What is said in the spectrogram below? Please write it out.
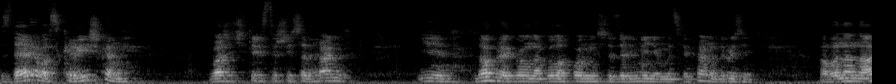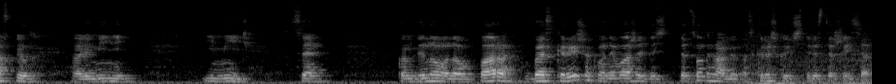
з дерева з кришками важить 460 грамів. І добре, якби вона була повністю з алюмінієвими цвяхами, друзі. А вона навпіл, алюміній і мідь. Це комбінована пара. Без кришок вони важать десь 500 грамів, а з кришкою 460.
